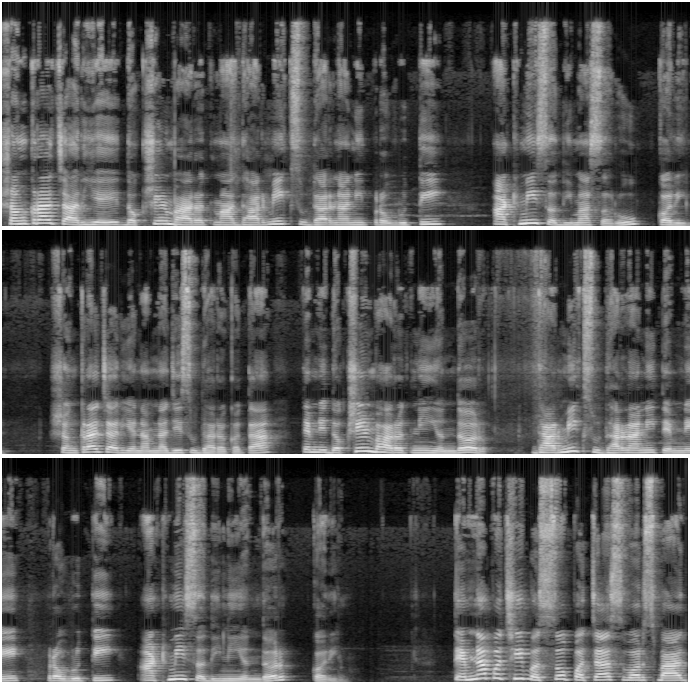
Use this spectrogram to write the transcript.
શંકરાચાર્યએ દક્ષિણ ભારતમાં ધાર્મિક સુધારણાની પ્રવૃત્તિ આઠમી સદીમાં શરૂ કરી. શંકરાચાર્ય નામના જે સુધારક હતા, તેમને દક્ષિણ ભારતની અંદર ધાર્મિક સુધારણાની તેમને પ્રવૃત્તિ આઠમી સદીની અંદર કરી તેમના પછી બસો પચાસ વર્ષ બાદ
